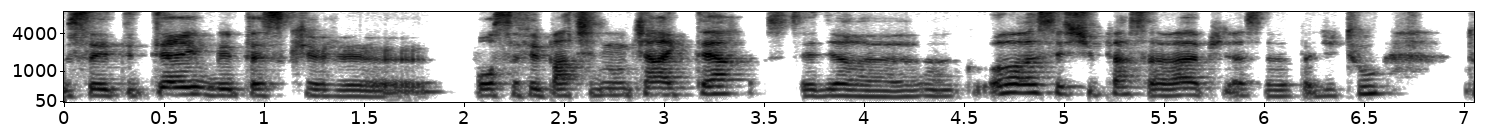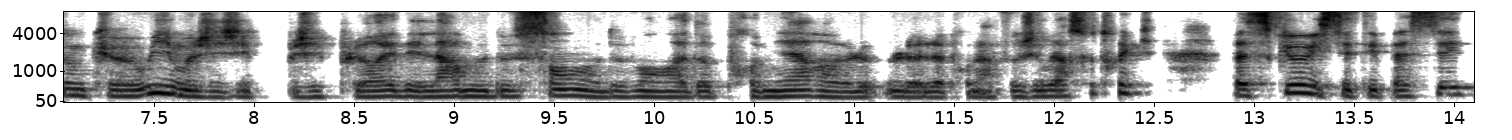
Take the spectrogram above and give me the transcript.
ça a été terrible parce que euh, bon, ça fait partie de mon caractère, c'est-à-dire euh, oh c'est super ça va, puis là ça va pas du tout. Donc euh, oui, moi j'ai pleuré des larmes de sang devant Adobe le, la première fois que j'ai ouvert ce truc parce que il s'était passé,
